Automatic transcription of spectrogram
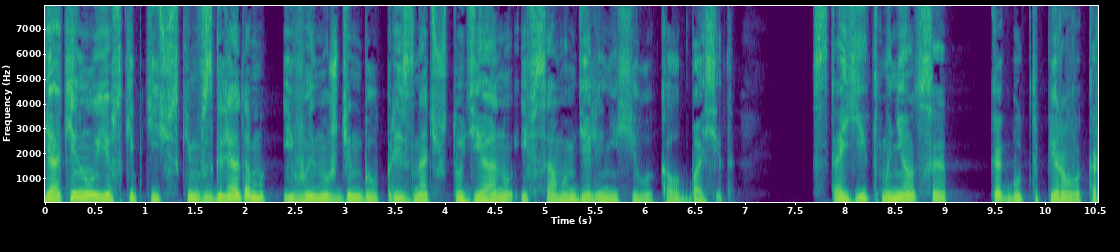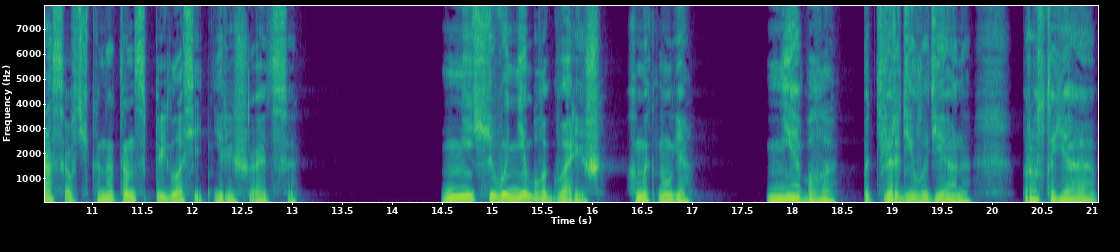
Я окинул ее скептическим взглядом и вынужден был признать, что Диану и в самом деле нехило колбасит. Стоит, мнется, как будто первого красавчика на танцы пригласить не решается. «Ничего не было, говоришь?» — хмыкнул я. «Не было», — подтвердила Диана. «Просто я...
